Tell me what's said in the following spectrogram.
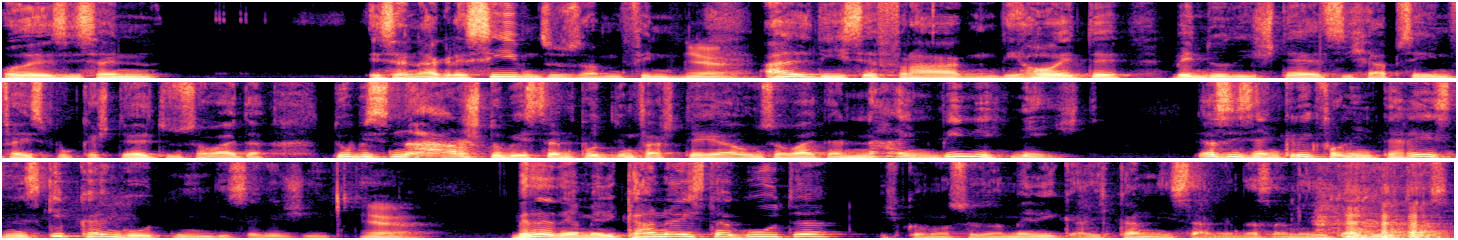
oder es ist ein ist ein aggressiven Zusammenfinden. Ja. All diese Fragen, die heute, wenn du die stellst, ich habe sie in Facebook gestellt und so weiter, du bist ein Arsch, du bist ein Putin-Versteher und so weiter. Nein, bin ich nicht. Das ist ein Krieg von Interessen. Es gibt keinen Guten in dieser Geschichte. Ja. Weder der Amerikaner ist der Gute, ich komme aus Südamerika, ich kann nicht sagen, dass Amerika gut ist.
